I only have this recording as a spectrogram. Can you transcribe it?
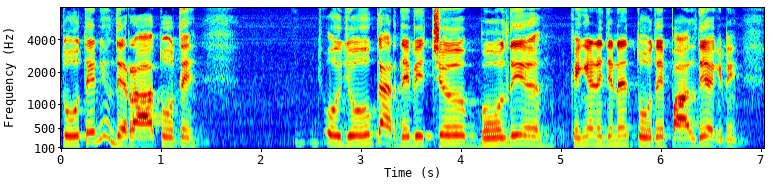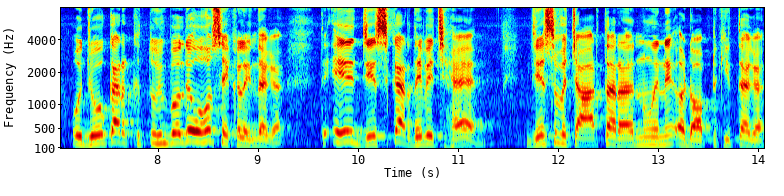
ਤੋਤੇ ਨਹੀਂ ਹੁੰਦੇ ਰਾਤ ਤੋਤੇ। ਉਹ ਜੋ ਘਰ ਦੇ ਵਿੱਚ ਬੋਲਦੇ ਆ ਕਈਆਂ ਨੇ ਜਿਹਨਾਂ ਨੇ ਤੋਤੇ ਪਾਲਦੇ ਹੈਗੇ ਨੇ ਉਹ ਜੋ ਘਰ ਤੁਸੀਂ ਬੋਲਦੇ ਹੋ, ਉਹ ਸਿੱਖ ਲੈਂਦਾ ਹੈਗਾ। ਤੇ ਇਹ ਜਿਸ ਘਰ ਦੇ ਵਿੱਚ ਹੈ ਜਿਸ ਵਿਚਾਰਧਾਰਾ ਨੂੰ ਇਹਨੇ ਅਡਾਪਟ ਕੀਤਾ ਹੈਗਾ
